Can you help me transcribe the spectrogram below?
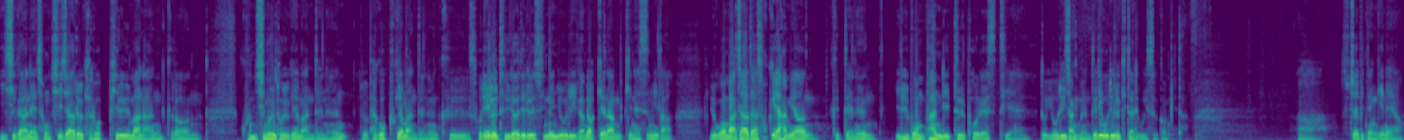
이 시간에 청취자를 괴롭힐 만한 그런 군침을 돌게 만드는 그리고 배고프게 만드는 그 소리를 들려드릴 수 있는 요리가 몇 개 남긴 했습니다. 요거 마저 다 소개하면 그때는 일본판 리틀 포레스트의 또 요리 장면들이 우리를 기다리고 있을 겁니다. 아, 수제비 땡기네요.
